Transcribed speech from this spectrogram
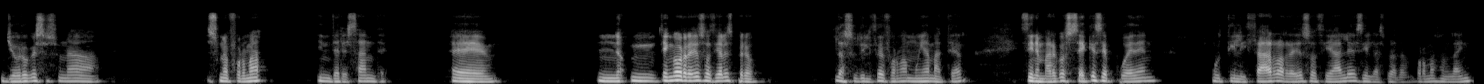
yo creo que eso es una, es una forma interesante. Eh, no, mm, tengo redes sociales, pero las utilizo de forma muy amateur. Sin embargo, sé que se pueden utilizar las redes sociales y las plataformas online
